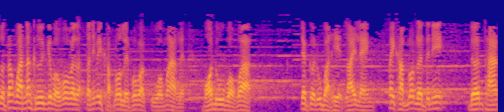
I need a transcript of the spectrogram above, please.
สวดทั้งวันทั้งคืนแกบอกว่าตอนนี้ไม่ขับรถเลยเพราะว่ากลัวมากเลย หมอดูบอกว่า จะเกิดอุบัติเหตุร้ายแรง ไม่ขับรถเลยตอนนี้ เดินทาง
